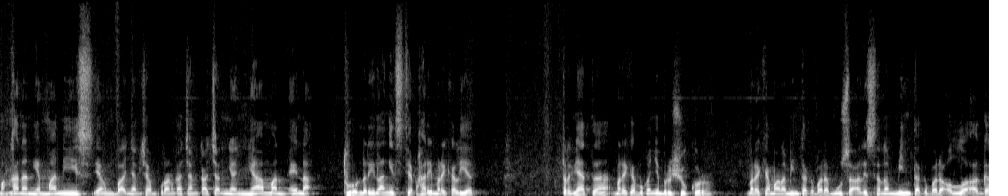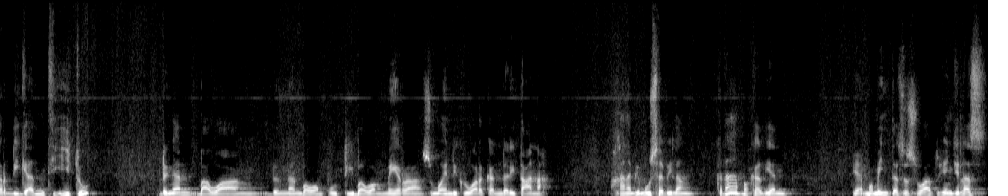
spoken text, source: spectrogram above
Makanan yang manis, yang banyak campuran kacang-kacangnya, nyaman, enak. Turun dari langit setiap hari mereka lihat. Ternyata mereka bukannya bersyukur. Mereka malah minta kepada Musa alaihissalam, minta kepada Allah agar diganti itu dengan bawang, dengan bawang putih, bawang merah, semua yang dikeluarkan dari tanah. Maka Nabi Musa bilang, kenapa kalian ya meminta sesuatu yang jelas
